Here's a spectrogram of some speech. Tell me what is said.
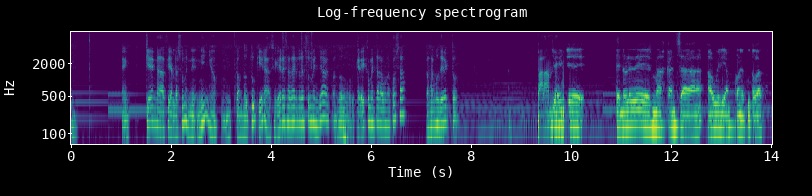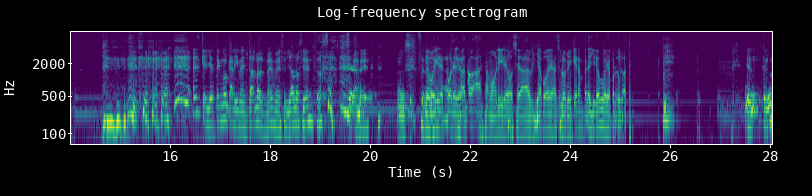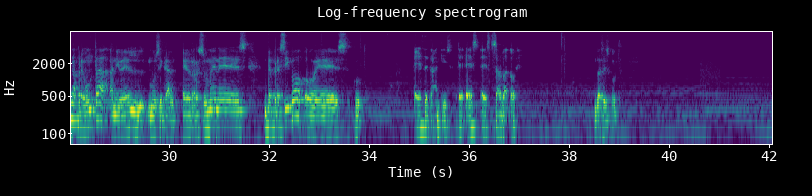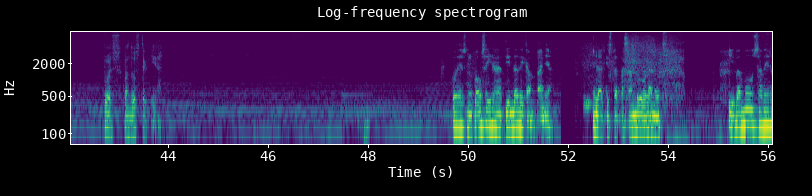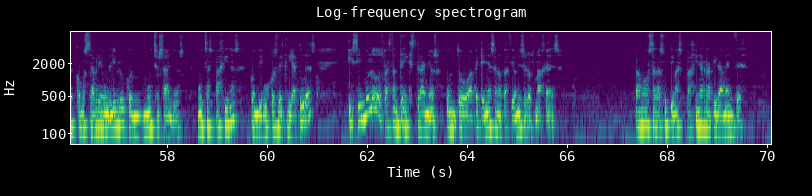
¿Quién hacía el resumen? Ni- Niño, cuando tú quieras. Si quieres hacer el resumen ya, cuando queréis comentar alguna cosa, pasamos directo. Yo Pa'lante. que, que no le des más cancha a William con el puto gato. es que yo tengo que alimentar los memes, ya lo siento. Se la merece. Se Yo voy a ir por el gato hasta morir. O sea, ya podéis hacer lo que quieran, pero yo voy a por el gato. Ten- Tengo una pregunta a nivel musical. ¿El resumen es depresivo o es good? Es de tranquis, es, es Salvatore. That is good. Pues cuando usted quiera. Pues nos vamos a ir a la tienda de campaña. en la que está pasando la noche. Y vamos a ver cómo se abre un libro con muchos años, muchas páginas con dibujos de criaturas y símbolos bastante extraños, junto a pequeñas anotaciones en los márgenes. Vamos a las últimas páginas rápidamente.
